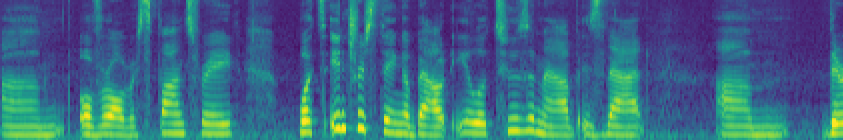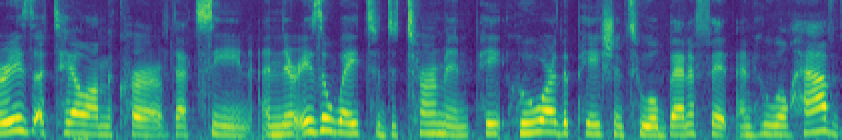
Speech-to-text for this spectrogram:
Um, overall response rate. What's interesting about elotuzumab is that um, there is a tail on the curve that's seen, and there is a way to determine who are the patients who will benefit and who will have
